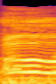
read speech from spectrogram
Oh,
